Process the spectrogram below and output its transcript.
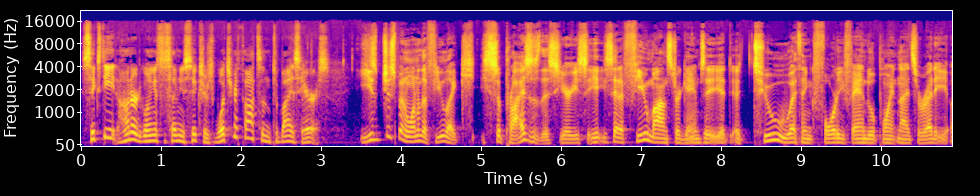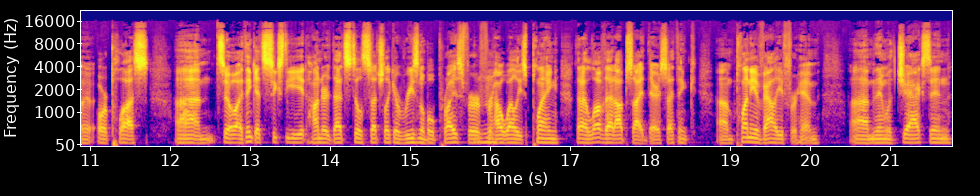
6,800 going against the 76ers. What's your thoughts on Tobias Harris? He's just been one of the few like surprises this year. He's he's had a few monster games, he had two I think forty FanDuel point nights already uh, or plus. Um, so I think at sixty eight hundred, that's still such like a reasonable price for mm-hmm. for how well he's playing. That I love that upside there. So I think um, plenty of value for him. Um, and then with Jackson,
